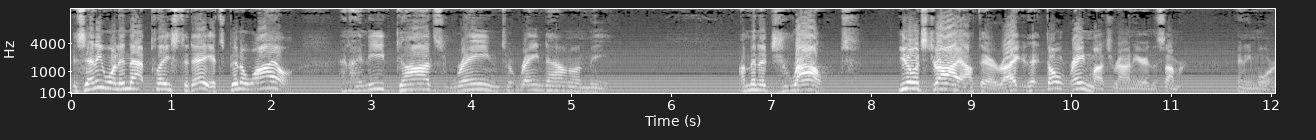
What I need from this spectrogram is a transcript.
Is anyone in that place today? It's been a while, and I need God's rain to rain down on me. I'm in a drought. You know it's dry out there, right? It don't rain much around here in the summer anymore.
